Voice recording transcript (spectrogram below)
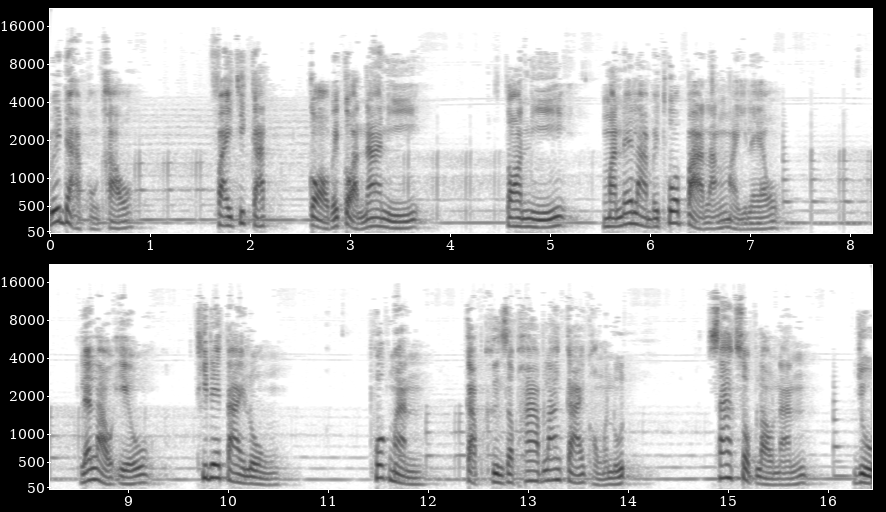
ด้วยดาบของเขา ไฟที่กัตก่อไว้ก่อนหน้านี้ ตอนนี้ มันได้ลามไปทั่วป่าหลังใหม่แล้ว และเหล่าเอลที่ได้ตายลง พวกมันกลับคืนสภาพร่างกายของมนุษย์ ซากศพเหล่านั้นอยู่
